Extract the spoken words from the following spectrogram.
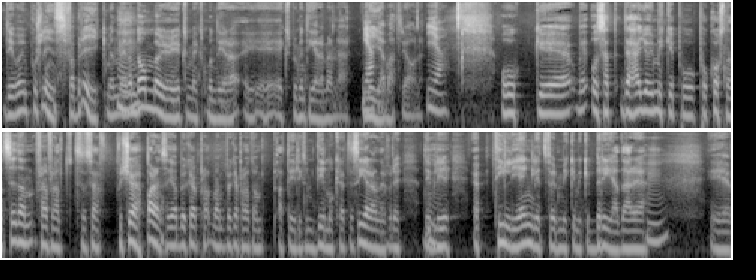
det var en porslinsfabrik. Men Mm. även de började ju liksom experimentera, eh, experimentera med det där Ja. nya materialet. Ja. Och, eh, och så det här gör ju mycket på, på kostnadssidan framförallt så säga, för köparen. Så jag brukar, man brukar prata om att det är liksom demokratiserande för det, det Mm. blir tillgängligt för mycket, mycket bredare Mm. eh,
